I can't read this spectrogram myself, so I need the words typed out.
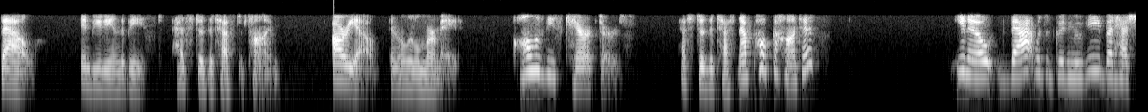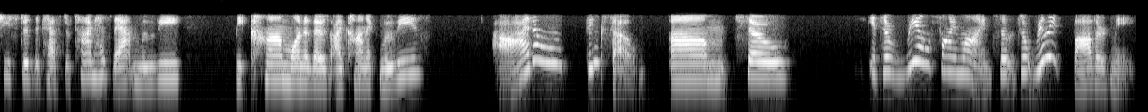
Belle in Beauty and the Beast has stood the test of time. Ariel in The Little Mermaid. All of these characters have stood the test. Now, Pocahontas you know, that was a good movie, but has she stood the test of time? Has that movie become one of those iconic movies? I don't think so. Um, so it's a real fine line. So so it really bothered me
